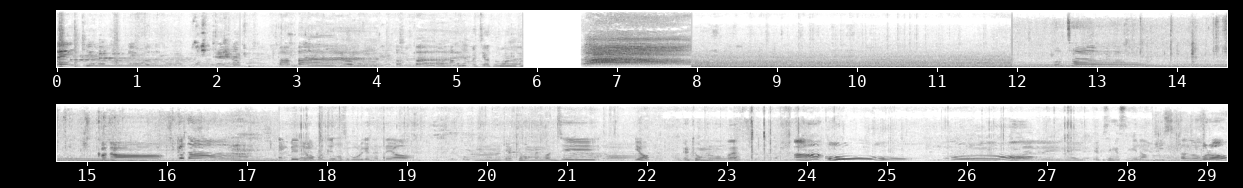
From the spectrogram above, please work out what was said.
땡큐. 가자. 집 가자. 이 메뉴가 뭔지 사실 모르겠는데요. 음, 이렇게 먹는 건지요? 이렇게 먹는 건가요? 아, 오! 오! 이렇게 생겼습니다. 한국으로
